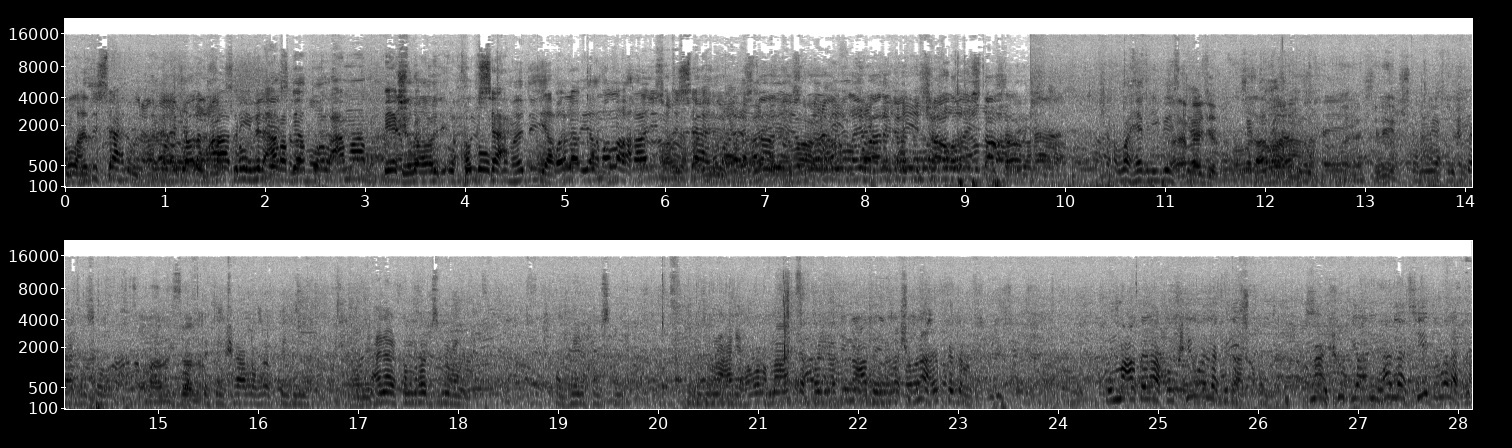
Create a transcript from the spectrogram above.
الله تستاهلون. الرجال المخابرين في العربية طول الأعمار بيشربوا وكل ساعة. هدية. ولكم الله غالين وتستاهلون الله يبارك فيك. إن شاء الله الله يبني بيتك الله يجب الله كريم وياكم شفاعة رسول الله وقتك إن شاء الله ويوفقكم الجميع معنا لكم رجز معون 2500 تقدرون عليها. والله ما عندنا ما أعطينا. ما شفناها بقدرنا وما أعطيناكم شيء ولا كذلك ما نشوف يعني هلا تزيد ولا ما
